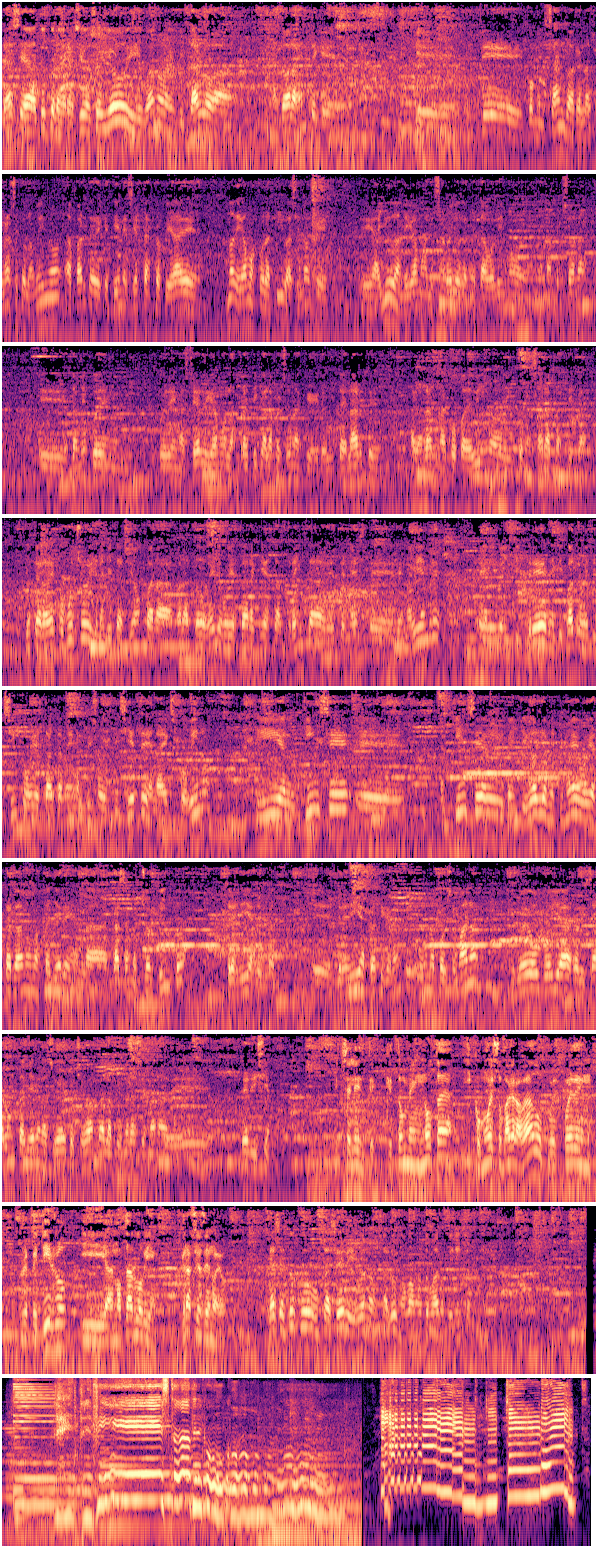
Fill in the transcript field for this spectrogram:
Gracias a todos, el agradecido soy yo y bueno, invitarlo a, toda la gente que, que esté comenzando a relacionarse con los mismos, aparte de que tiene ciertas propiedades no digamos curativas, sino que eh, ayudan, digamos, al desarrollo del metabolismo en, la persona. Eh, también pueden, pueden hacer, digamos, las prácticas a las personas que les gusta el arte, agarrar una copa de vino y comenzar a practicar. Yo te agradezco mucho y la invitación para, todos ellos. Voy a estar aquí hasta el 30 de este mes de, noviembre. El 23, 24, 25 voy a estar también en el piso 27 en la Expo Vino. Y el 15 el 15, el 22 y el 29 voy a estar dando unos talleres en la Casa Melchor Pinto, tres días, eh, tres días prácticamente, uno por semana, y luego voy a realizar un taller en la ciudad de Cochabamba la primera semana de, de diciembre. Excelente, que tomen nota y como eso va grabado, pues pueden repetirlo y anotarlo bien. Gracias de nuevo. Gracias Tuco, un placer y bueno, salud, nos vamos a tomar un vinito. entrevista del Coco.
